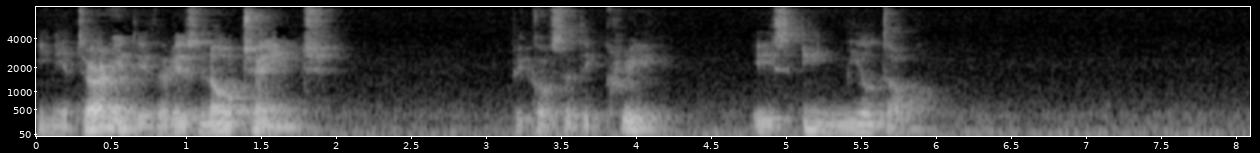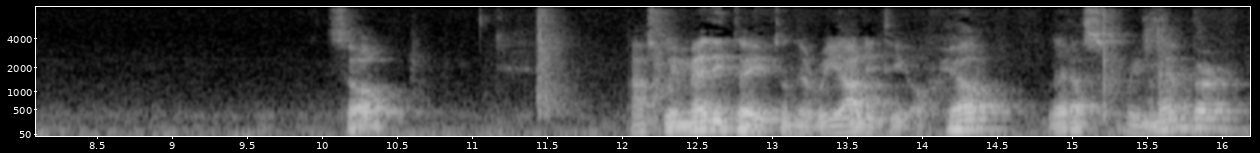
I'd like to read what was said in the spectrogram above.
in eternity there is no change because the decree is immutable. So, as we meditate on the reality of hell, let us remember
